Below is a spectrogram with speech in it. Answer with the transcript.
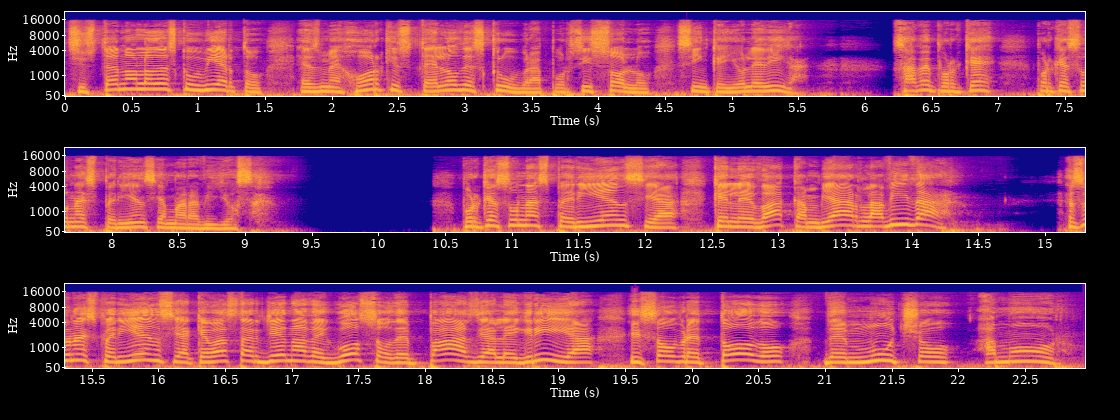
si usted no lo ha descubierto, es mejor que usted lo descubra por sí solo sin que yo le diga. ¿Sabe por qué? Porque es una experiencia maravillosa. Porque es una experiencia que le va a cambiar la vida. Es una experiencia que va a estar llena de gozo, de paz, de alegría y sobre todo de mucho amor.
